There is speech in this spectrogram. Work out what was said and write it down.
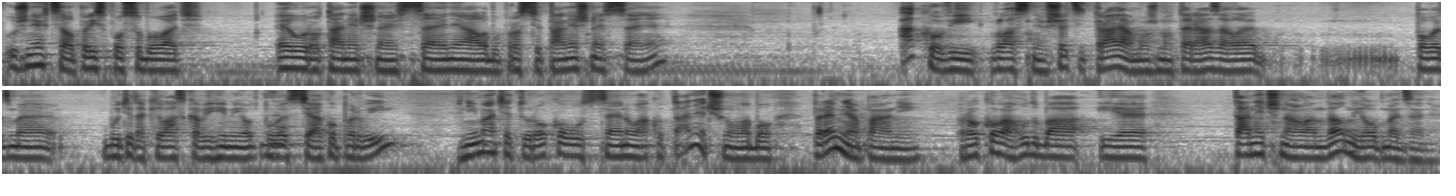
už nechcel prispôsobovať eurotanečnej scéne alebo proste tanečnej scéne. Ako vy vlastne všetci traja možno teraz, ale povedzme, buďte takí láskaví, mi odpovedzte no. ako prvý, vnímate tú rokovú scénu ako tanečnú, lebo pre mňa páni, roková hudba je tanečná len veľmi obmedzene.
